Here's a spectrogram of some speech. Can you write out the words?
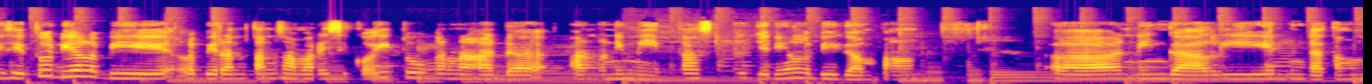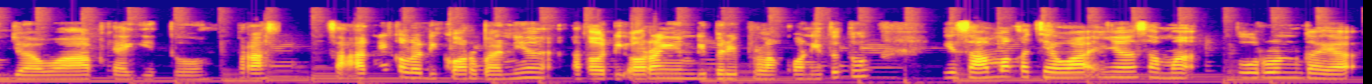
di situ dia lebih lebih rentan sama risiko itu karena ada anonimitas jadinya lebih gampang eh, ninggalin nggak tanggung jawab kayak gitu. Perasaannya kalau di korbannya atau di orang yang diberi perlakuan itu tuh ya sama kecewanya sama turun kayak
